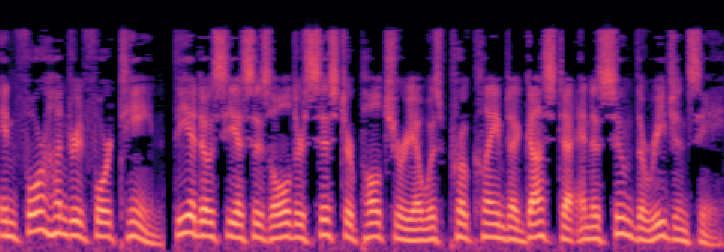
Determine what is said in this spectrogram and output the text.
In 414, Theodosius's older sister Pulcheria was proclaimed Augusta and assumed the regency.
